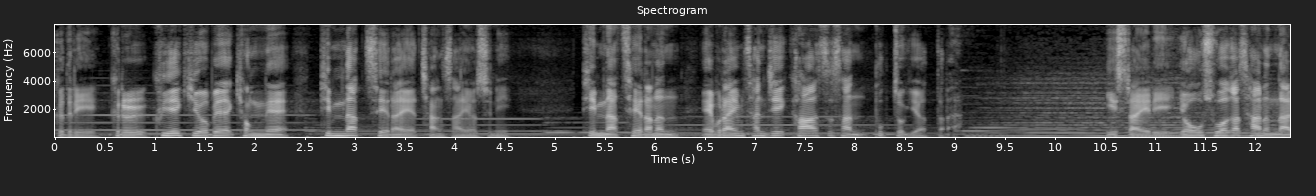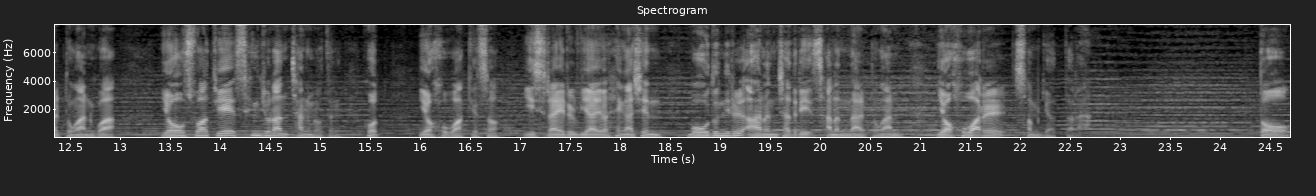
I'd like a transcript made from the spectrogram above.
그들이 그를 그의 기업의 경내 딥낫 세라에 장사하였으니 딥낫 세라는 에브라임 산지 가스산 북쪽이었더라. 이스라엘이 여호수아가 사는 날 동안과 여호수아 뒤에 생존한 장로들 곧 여호와께서 이스라엘을 위하여 행하신 모든 일을 아는 자들이 사는 날 동안 여호와를 섬겼더라. 또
